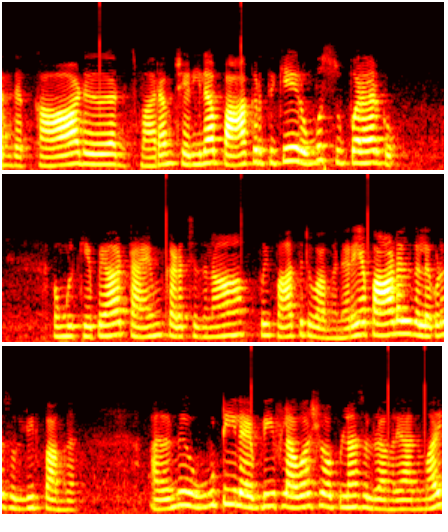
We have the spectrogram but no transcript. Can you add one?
அந்த காடு அந்த மரம் செடியெலாம் பார்க்குறதுக்கே ரொம்ப சூப்பராக இருக்கும். உங்களுக்கு எப்போயாவது டைம் கிடச்சிதுன்னா போய் பார்த்துட்டு வாங்க. நிறைய பாடல்களில் கூட சொல்லியிருப்பாங்க. அது வந்து ஊட்டியில் எப்படி ஃப்ளவர் ஷோ அப்படிலாம் சொல்கிறாங்க இல்லையா அந்த மாதிரி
